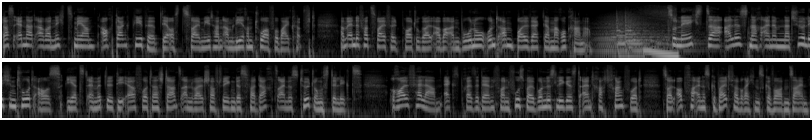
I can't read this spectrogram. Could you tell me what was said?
Das ändert aber nichts mehr, auch dank Pepe, der aus zwei Metern am leeren Tor vorbeiköpft. Am Ende verzweifelt Portugal aber an Bono und am Bollwerk der Marokkaner. Zunächst sah alles nach einem natürlichen Tod aus. Jetzt ermittelt die Erfurter Staatsanwaltschaft wegen des Verdachts eines Tötungsdelikts. Rolf Heller, Ex-Präsident von Fußball-Bundesligist Eintracht Frankfurt, soll Opfer eines Gewaltverbrechens geworden sein.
